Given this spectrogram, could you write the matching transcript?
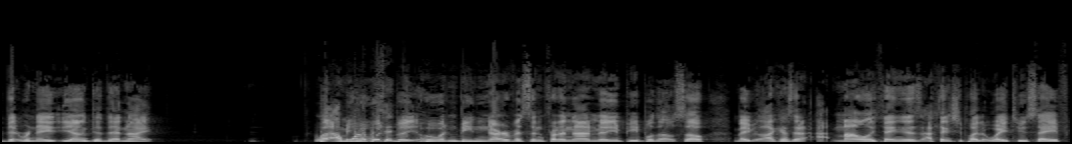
that Renee Young did that night. But I mean, who 100% wouldn't be who wouldn't be nervous in front of nine million people though? So maybe, like I said, I, my only thing is I think she played it way too safe.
